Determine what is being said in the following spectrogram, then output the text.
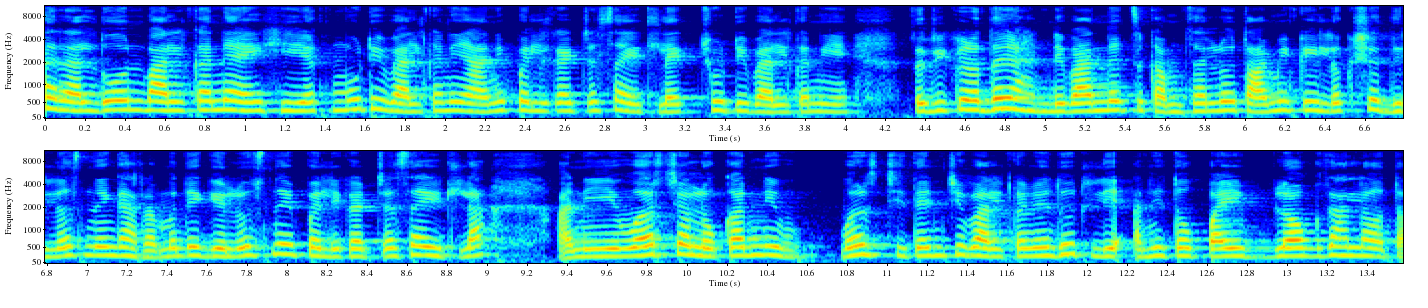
घराला दोन बाल्कनी आहे. ही एक मोठी बाल्कनी आणि पलीकडच्या साईडला एक छोटी बाल्कनी आहे. तर इकडं दहीहंडी बांधायचं काम चालू होतं आम्ही काही लक्ष दिलंच नाही. घरामध्ये गेलोच नाही पलीकडच्या साईडला. आणि वरच्या लोकांनी वरची त्यांची बाल्कनी धुतली आणि तो पाईप ब्लॉक झाला होता.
